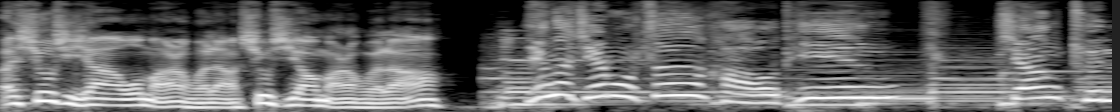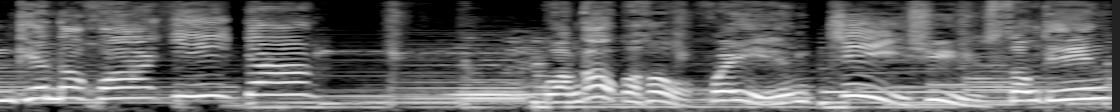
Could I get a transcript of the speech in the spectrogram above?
哎，休息一下，我马上回来啊！休息一下，我马上回来啊！赢个节目真好听，像春天的花一样。广告过后，欢迎继续收听。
